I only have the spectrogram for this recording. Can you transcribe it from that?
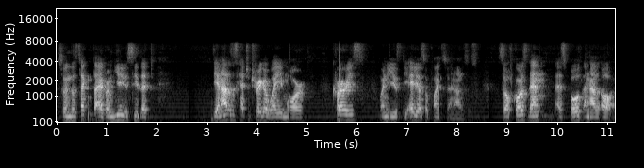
So in the second diagram here, you see that the analysis had to trigger way more queries when you use the alias or points to analysis. So of course then, as both or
